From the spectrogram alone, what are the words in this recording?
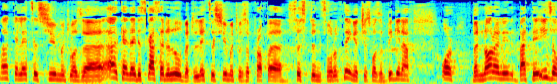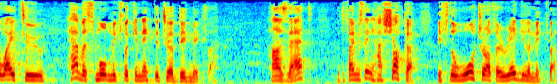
Okay, let's assume it was a, okay, they discussed it a little bit. Let's assume it was a proper cistern sort of thing. It just wasn't big enough. Or, but not only, but there is a way to have a small mikveh connected to a big mikveh. How's that? With the famous thing, hashoka. If the water of a regular mikveh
